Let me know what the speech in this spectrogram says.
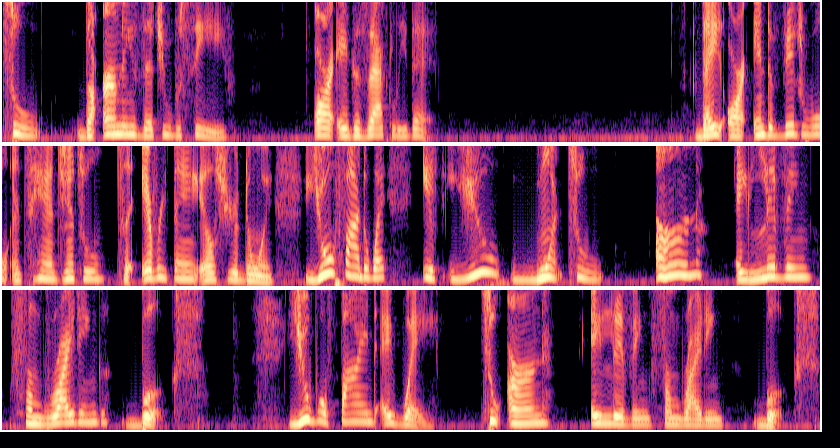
to the earnings that you receive are exactly that. They are individual and tangential to everything else you're doing. You'll find a way if you want to earn a living from writing books, you will find a way to earn a living from writing books.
